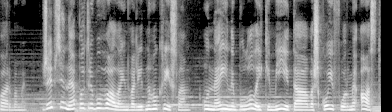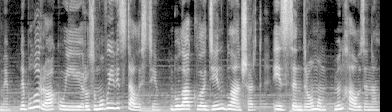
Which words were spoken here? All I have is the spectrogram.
фарбами. Джипсі не потребувала інвалідного крісла. У неї не було лейкемії та важкої форми астми, не було раку і розумової відсталості. Була Клодін Бланшард із синдромом Мюнхгаузена.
